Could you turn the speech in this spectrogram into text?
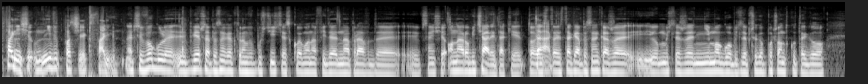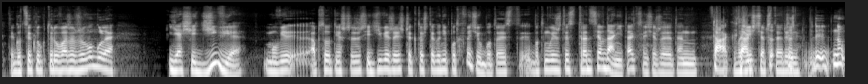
fajnie się, nie wypatrzcie jak fajnie. Znaczy w ogóle y, pierwsza piosenka, którą wypuściliście z Kłemona Fide, naprawdę, y, w sensie ona robi ciary takie. To, Tak. jest, to jest taka piosenka, że myślę, że nie mogło być lepszego początku tego, tego cyklu, który uważam, że w ogóle ja się dziwię, mówię absolutnie szczerze, się dziwię, że jeszcze ktoś tego nie podchwycił, bo to jest, bo ty mówisz, że to jest tradycja w Danii, tak? W sensie, że ten Tak, 24... tak. To, to, no,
